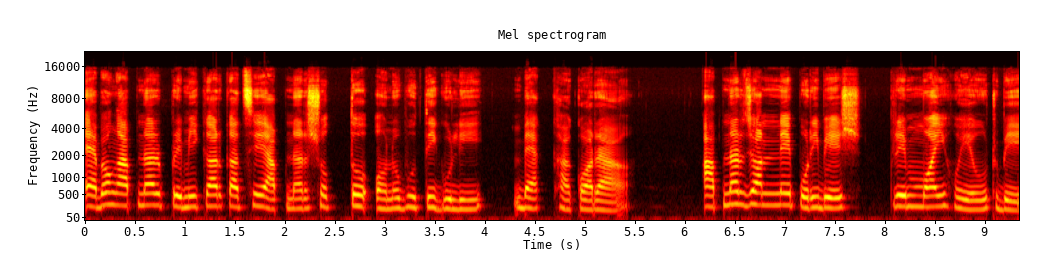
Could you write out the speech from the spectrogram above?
এবং আপনার প্রেমিকার কাছে আপনার সত্য অনুভূতিগুলি ব্যাখ্যা করা। আপনার জন্যে পরিবেশ প্রেমময় হয়ে উঠবে।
